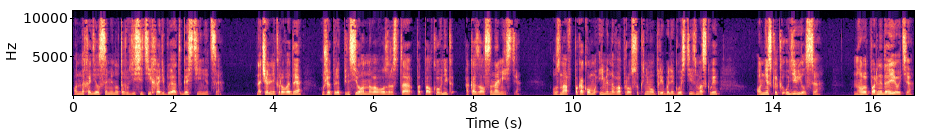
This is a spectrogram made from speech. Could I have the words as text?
Он находился минутах в десяти ходьбы от гостиницы. Начальник РОВД, уже предпенсионного возраста подполковник, оказался на месте. Узнав, по какому именно вопросу к нему прибыли гости из Москвы, он несколько удивился. «Но «Ну вы, парни, даете».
